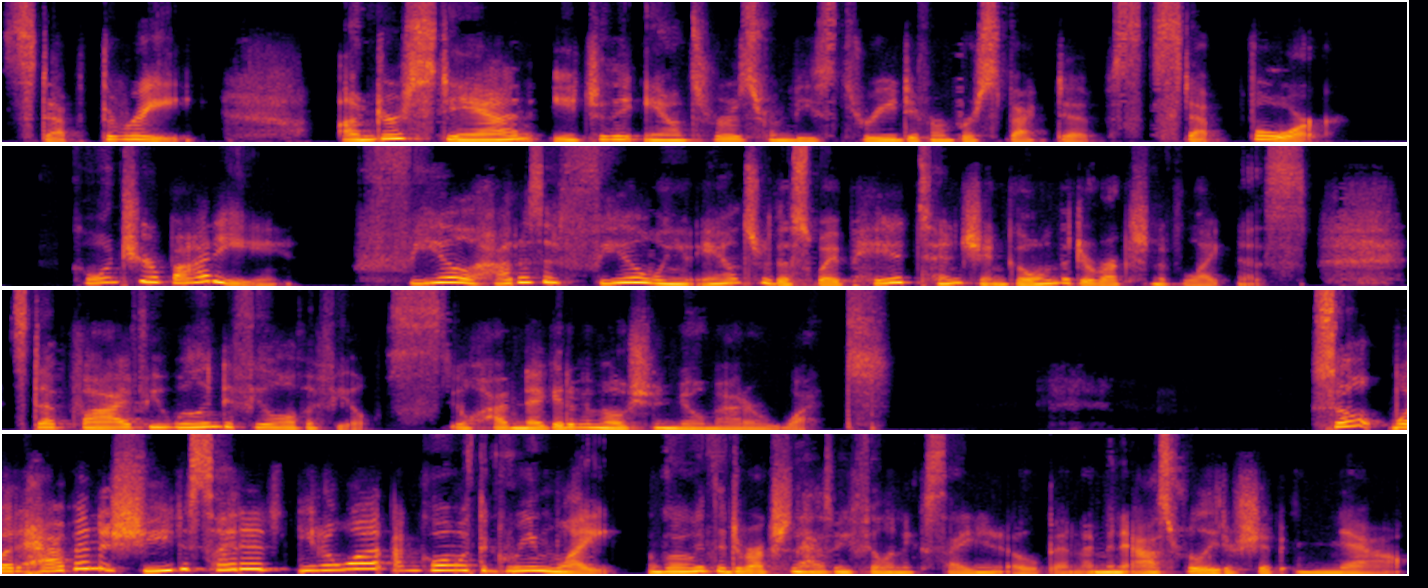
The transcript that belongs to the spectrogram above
Step three understand each of the answers from these three different perspectives. Step four go into your body Feel how does it feel when you answer this way? Pay attention, go in the direction of lightness. Step five, be willing to feel all the feels. You'll have negative emotion no matter what. So, what happened she decided, you know what? I'm going with the green light. I'm going with the direction that has me feeling exciting and open. I'm going to ask for leadership now.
